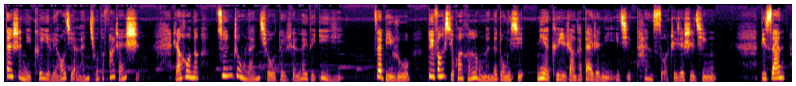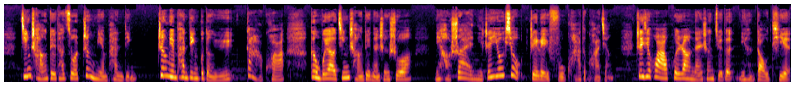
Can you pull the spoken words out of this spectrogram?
但是你可以了解篮球的发展史，然后呢，尊重篮球对人类的意义。再比如，对方喜欢很冷门的东西，你也可以让他带着你一起探索这些事情。第三，经常对他做正面判定。正面判定不等于尬夸，更不要经常对男生说“你好帅，你真优秀”这类浮夸的夸奖。这些话会让男生觉得你很倒贴。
